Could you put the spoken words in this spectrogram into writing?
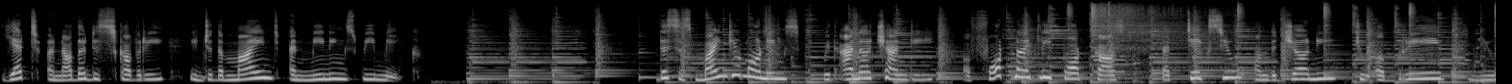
yet another discovery into the mind and meanings we make. This is Mind Your Mornings with Anna Chandy, a fortnightly podcast that takes you on the journey to a brave new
